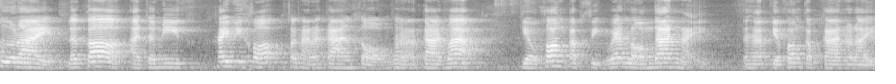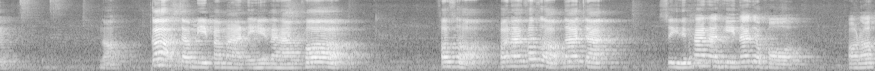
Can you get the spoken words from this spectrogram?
คืออะไร แล้วก็อาจจะมีให้วิเคราะห์สถานการณ์สองสถานการณ์ว่าเกี่ยวข้องกับสิ่งแวดล้อมด้านไหนนะครับ เกี่ยวข้องกับการอะไรเนาะก็จะมีประมาณนี้นะครับข้อข้อสอบ เพราะฉะนั้นข้อสอบน่าจะ 45 นาทีน่าจะพอพอเนาะ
